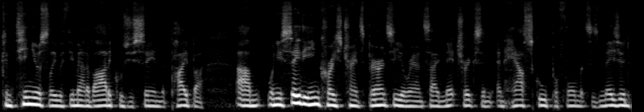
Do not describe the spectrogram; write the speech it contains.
continuously with the amount of articles you see in the paper. Um, when you see the increased transparency around, say, metrics and, and how school performance is measured,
